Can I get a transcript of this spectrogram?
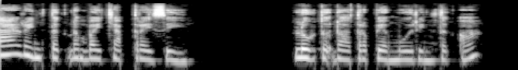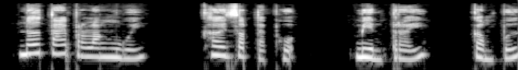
ដែលរីងទឹកដើម្បីចាប់ត្រីស៊ីលុះទៅដល់ត្រពាំងមួយរីងទឹកអស់នៅតែប្រឡងមួយឃើញសុទ្ធតែភក់មានត្រី កំពឹស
